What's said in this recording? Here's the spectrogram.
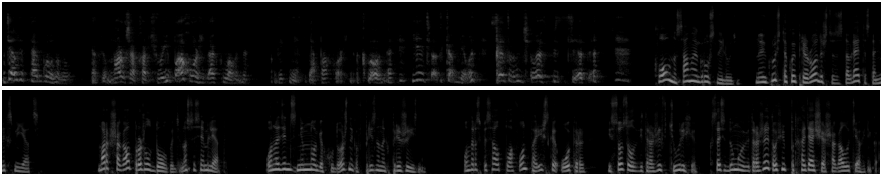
делает так голову. Я говорю, Марк Захарович, вы не похожи на клоуна. Он говорит, нет, я похож на клоуна. И идет ко мне. Вот с этого началась беседа. Клоуны – самые грустные люди, но и грусть такой природы, что заставляет остальных смеяться. Марк Шагал прожил долго, 97 лет. Он один из немногих художников, признанных при жизни – он расписал плафон Парижской оперы и создал витражи в Тюрихе. Кстати, думаю, витражи — это очень подходящая Шагалу техника.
